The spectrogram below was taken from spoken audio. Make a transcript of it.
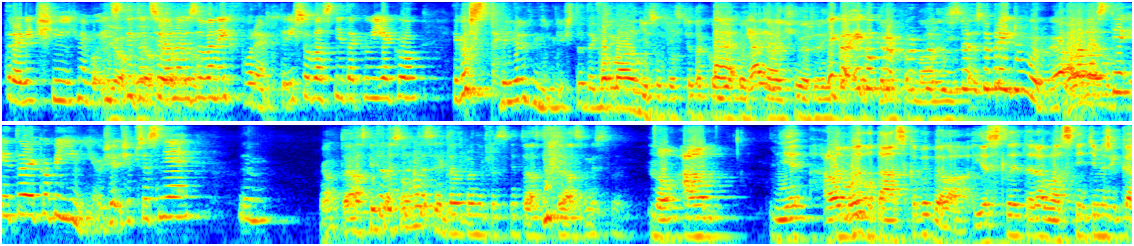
tradičních nebo jo, institucionalizovaných forem, které jsou vlastně takový jako, jako sterilní, když to tak řeknu. Formální jsou prostě takový Eh, jako jo, jo. tradiční veřejný Jako, jako pro, pro, pro, formální. z, do- z dobrých důvodů, jo? Jo, ale jo. vlastně je to jakoby jiný, jo? Že, že přesně um, Jo, to já s tím To- souhlasím, to je úplně přesně to, to já si myslím. No a mě, ale moje otázka by byla, jestli teda vlastně tím říká,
